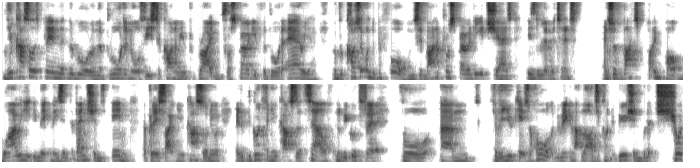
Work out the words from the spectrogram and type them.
Newcastle is playing the, the role in the broader northeast economy of providing prosperity for the broader area. But because it underperforms, the amount of prosperity it shares is limited. And so that's in part why we need to be making these interventions in a place like Newcastle. It'll be good for Newcastle itself. It'll be good for for um, for the UK as a whole to be making that larger contribution, but it should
